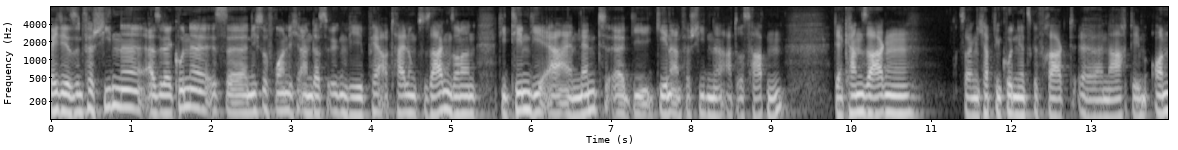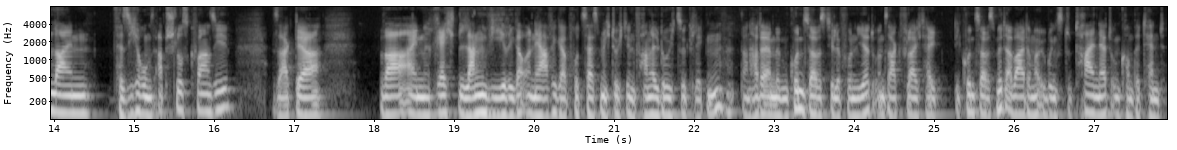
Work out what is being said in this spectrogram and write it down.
Richtig, es sind verschiedene, also der Kunde ist äh, nicht so freundlich an, das irgendwie per Abteilung zu sagen, sondern die Themen, die er einem nennt, äh, die gehen an verschiedene Adressaten. Der kann sagen, sagen ich habe den Kunden jetzt gefragt äh, nach dem Online-Versicherungsabschluss quasi, sagt er, war ein recht langwieriger und nerviger Prozess, mich durch den Funnel durchzuklicken. Dann hat er mit dem Kundenservice telefoniert und sagt vielleicht, hey, die Kundenservice-Mitarbeiter war übrigens total nett und kompetent.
